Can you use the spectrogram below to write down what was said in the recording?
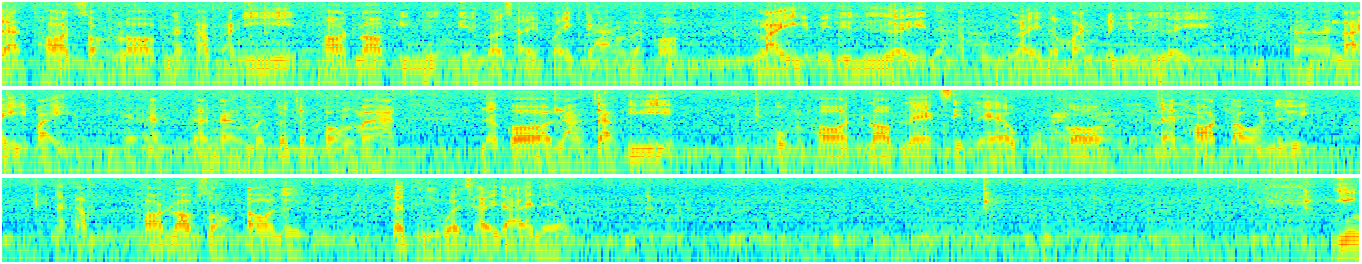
จะทอด 2 รอบนะครับ อันนี้ทอดรอบที่ 1 เนี่ยก็ใช้ไฟกลางแล้วก็ไล่ไปเรื่อยๆนะครับผมไล่น้ำมันไปเรื่อยๆอ่าไล่ไป นะฮะแล้วหนังมันก็จะพองมา แล้วก็หลังจากที่ผมทอดรอบแรกเสร็จแล้ว ผมก็จะทอดต่อเลยนะครับ ทอดรอบสองต่อเลย ก็ถือว่าใช้ได้แล้ว ยิ่ง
